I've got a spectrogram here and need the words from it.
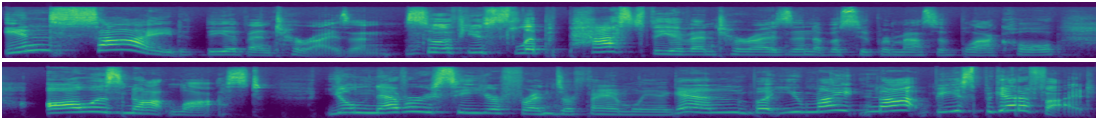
inside the event horizon. So if you slip past the event horizon of a supermassive black hole, all is not lost. You'll never see your friends or family again, but you might not be spaghettified.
